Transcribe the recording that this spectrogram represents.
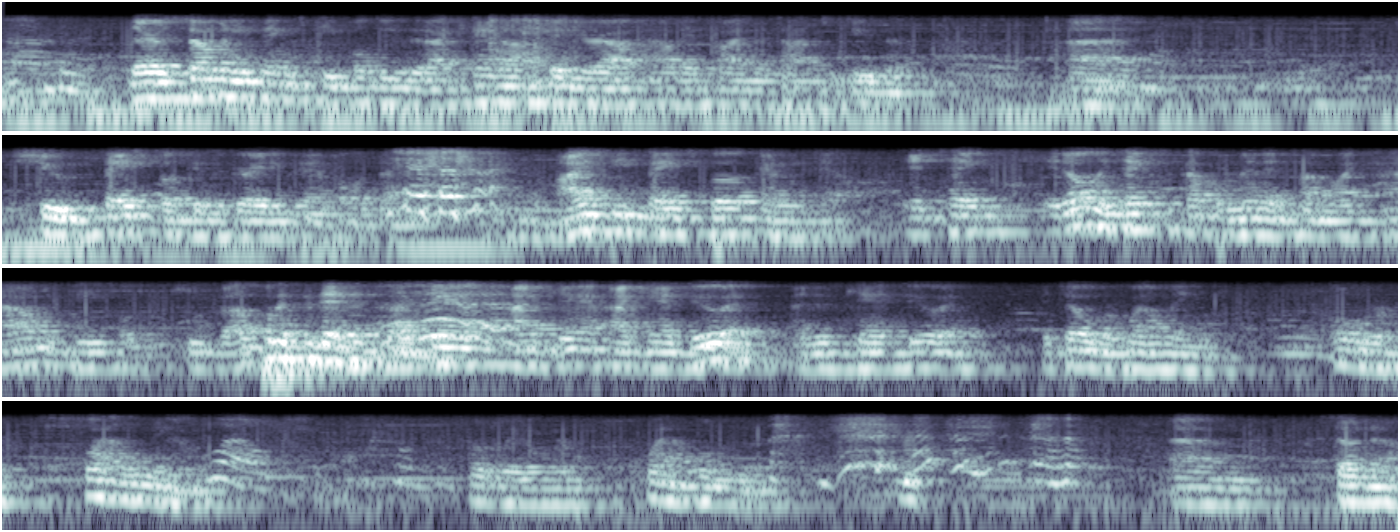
There are so many things people do that I cannot figure out how they find the time to do them. Uh, shoot, Facebook is a great example of that. I see Facebook and it takes, it only takes a couple minutes. I'm like, how do people keep up with this? I can't, I can't, I can't do it. I just can't do it. It's overwhelming. Overwhelming. Well. Totally overwhelming. Um, so no,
